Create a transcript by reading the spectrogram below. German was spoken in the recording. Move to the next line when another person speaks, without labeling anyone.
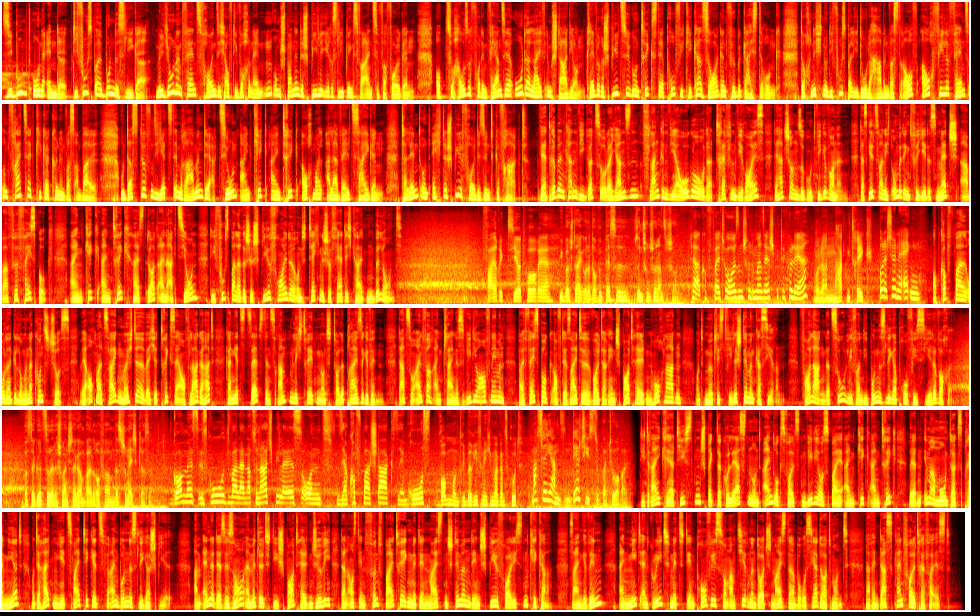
Sie boomt ohne Ende. Die Fußball-Bundesliga. Millionen Fans freuen sich auf die Wochenenden, um spannende Spiele ihres Lieblingsvereins zu verfolgen. Ob zu Hause vor dem Fernseher oder live im Stadion. Clevere Spielzüge und Tricks der Profikicker sorgen für Begeisterung. Doch nicht nur die Fußballidole haben was drauf, auch viele Fans und Freizeitkicker können was am Ball. Und das dürfen sie jetzt im Rahmen der Aktion Ein Kick, ein Trick auch mal aller Welt zeigen. Talent und echte Spielfreude sind gefragt.
Wer dribbeln kann wie Götze oder Jansen, flanken wie Aogo oder treffen wie Reus, der hat schon so gut wie gewonnen. Das gilt zwar nicht unbedingt für jedes Match, aber für Facebook. Ein Kick, ein Trick heißt dort eine Aktion, die fußballerische Spielfreude und technische Fertigkeiten belohnt.
Fallrückzieher, Tore.
Übersteiger oder Doppelpässe sind schon schön anzuschauen.
Klar, Kopfballtore sind schon immer sehr spektakulär.
Oder ein Hackentrick.
Oder schöne Ecken.
Ob Kopfball oder gelungener Kunstschuss. Wer auch mal zeigen möchte, welche Tricks er auf Lager hat, kann jetzt selbst ins Rampenlicht treten und tolle Preise gewinnen. Dazu einfach ein kleines Video aufnehmen, bei Facebook auf der Seite Voltaren Sporthelden hochladen und möglichst viele Stimmen kassieren. Vorlagen dazu liefern die Bundesliga-Profis jede Woche.
Was der Götze oder der Schweinsteiger am Ball drauf haben, das ist schon echt klasse.
Gomez ist gut, weil er Nationalspieler ist und sehr kopfballstark, sehr groß.
Robben und Ribéry finde ich immer ganz gut.
Marcel Jansen, der schießt super Tore.
Die drei kreativsten, spektakulärsten und eindrucksvollsten Videos bei Ein Kick, ein Trick werden immer montags prämiert und erhalten je zwei Tickets für ein Bundesligaspiel. Am Ende der Saison ermittelt die Sportheldenjury dann aus den fünf Beiträgen mit den meisten Stimmen den spielfreudigsten Kicker. Sein Gewinn? Ein Meet and Greet mit den Profis vom amtierenden deutschen Meister Borussia Dortmund. Na, wenn das kein Volltreffer ist.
